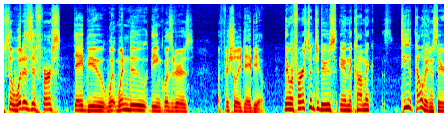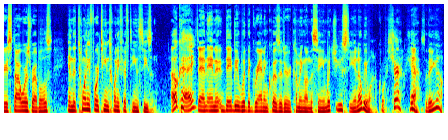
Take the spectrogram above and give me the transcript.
So what is the first debut? When, when do the Inquisitors officially debut? They were first introduced in the comic t- television series Star Wars Rebels in the 2014-2015 season. Okay. and and it debuted with the Grand Inquisitor coming on the scene, which you see in Obi Wan, of course. Sure, Yeah. So there you go.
